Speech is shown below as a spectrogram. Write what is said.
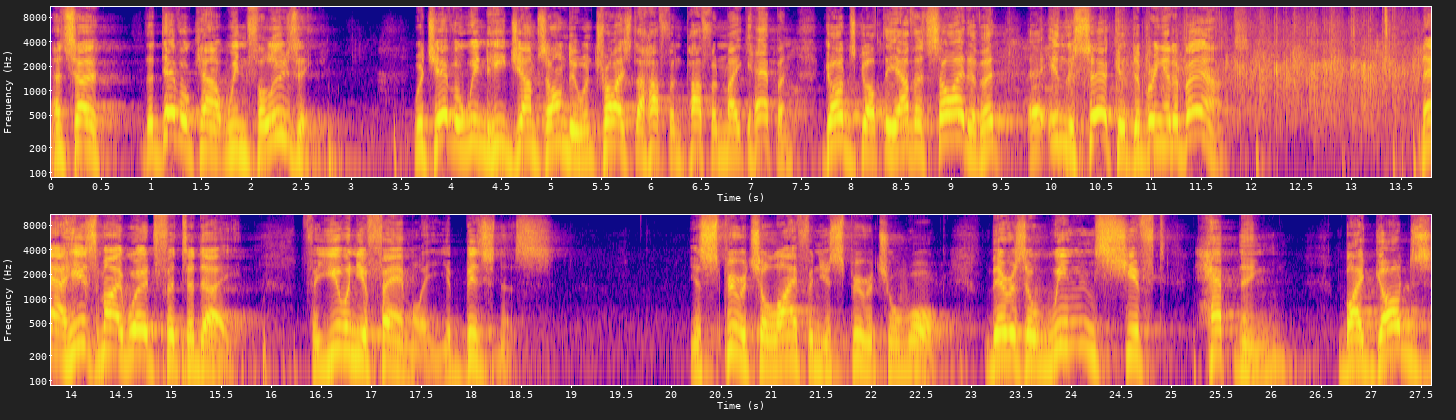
And so the devil can't win for losing. Whichever wind he jumps onto and tries to huff and puff and make happen, God's got the other side of it uh, in the circuit to bring it about. Now, here's my word for today for you and your family, your business, your spiritual life, and your spiritual walk. There is a wind shift happening by God's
